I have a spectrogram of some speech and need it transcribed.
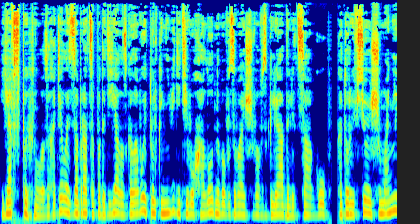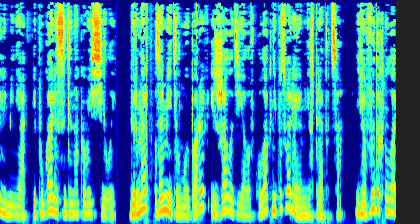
Я вспыхнула, захотелось забраться под одеяло с головой, только не видеть его холодного вызывающего взгляда, лица, губ, которые все еще манили меня и пугали с одинаковой силой. Бернард заметил мой порыв и сжал одеяло в кулак, не позволяя мне спрятаться. Я выдохнула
